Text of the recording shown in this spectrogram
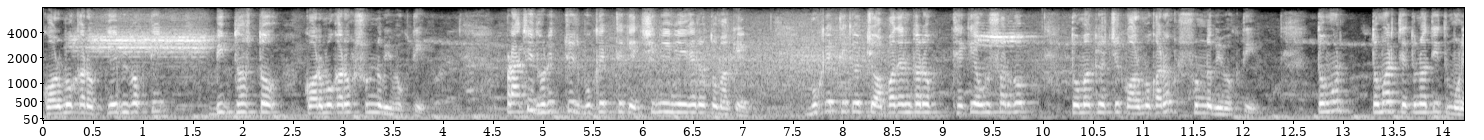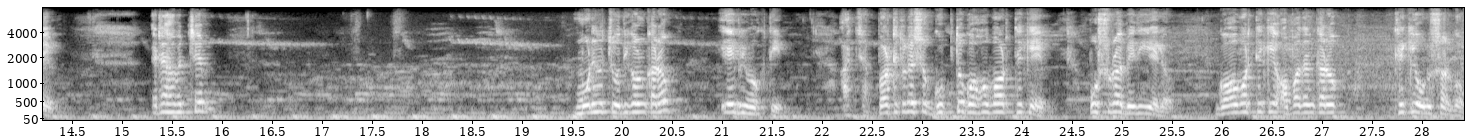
কর্মকারক কে বিভক্তি, বিধ্বস্ত কর্মকারক শূন্য বিভক্তি। প্রাচী ধরিত্রীর বুকের থেকে ছিনিয়ে নিয়ে গেল তোমাকে। বুকের থেকে হচ্ছে অপাদানকারক থেকে অনুসর্গ, তোমাকে হচ্ছে কর্মকারক শূন্য বিভক্তি। তোমার তোমার চেতনাতীত মনে। এটা হচ্ছে, মনে হচ্ছে অধিকরণকারক এ বিভক্তি। আচ্ছা পরটা চলে এসো গুপ্ত গহ্বর থেকে পশুরা বেরিয়ে এলো। গহ্বর থেকে অপাদানকারক থেকে অনুসর্গ।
